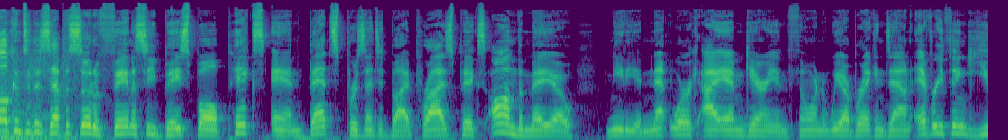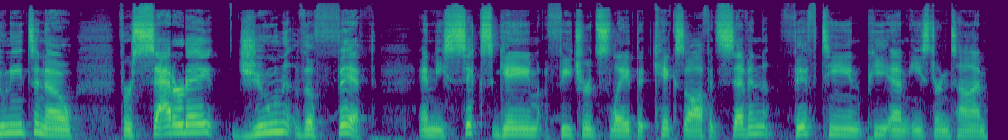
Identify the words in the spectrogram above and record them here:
welcome to this episode of Fantasy Baseball Picks and Bets presented by Prize Picks on the Mayo Media Network. I am Garion Thorne, and we are breaking down everything you need to know for Saturday, June the 5th, and the six game featured slate that kicks off at 7:15 p.m. Eastern Time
